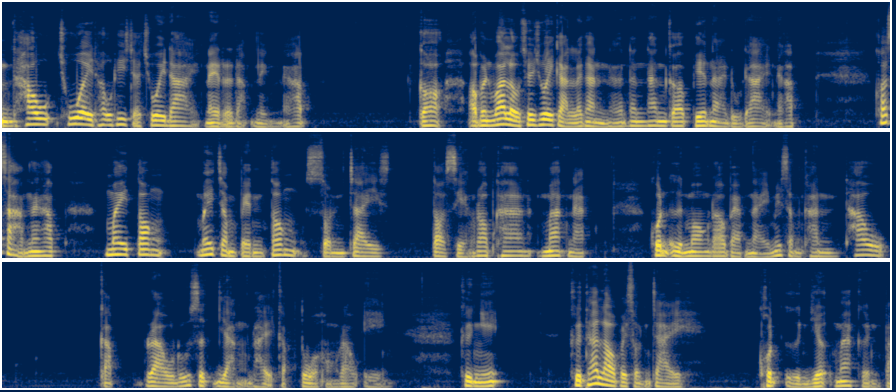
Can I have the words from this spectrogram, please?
ำเท่าช่วยเท่าที่จะช่วยได้ในระดับหนึ่งนะครับ ก็เอาเป็นว่าเราช่วยๆกันแล้วกันนะท่านท่านก็พิจารณาดูได้นะครับ ข้อ 3 นะครับ ไม่ต้องไม่จำเป็นต้องสนใจต่อเสียงรอบข้างมากนัก คนอื่นมองเราแบบไหนไม่สำคัญเท่ากับเรารู้สึกอย่างไรกับตัวของเราเอง คืองี้ คือถ้าเราไปสนใจคนอื่นเยอะมากเกินไป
